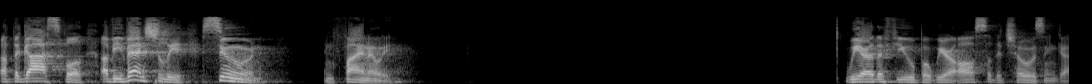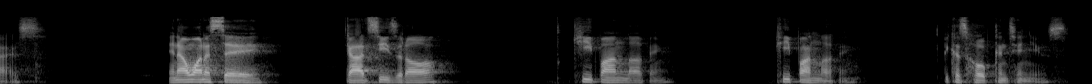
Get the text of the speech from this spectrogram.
of the gospel of eventually, soon, and finally. We are the few, but we are also the chosen guys. And I want to say, God sees it all. Keep on loving. Keep on loving because hope continues.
